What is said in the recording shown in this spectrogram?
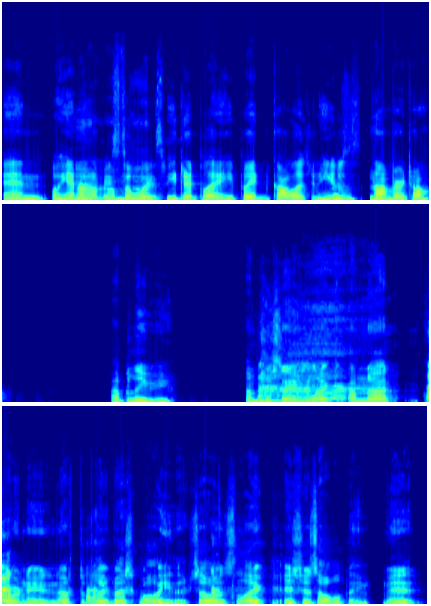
and well, he I don't Yeah, know if he I'm still not- plays. He did play. He played college, and he was not very tall. I believe you. I'm just saying, like, I'm not coordinated enough to play basketball either. So it's like it's just a whole thing. It,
